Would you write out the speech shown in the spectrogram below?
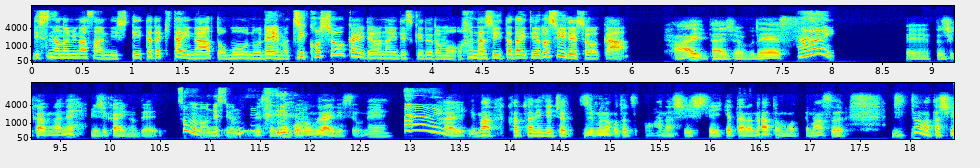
リスナーの皆さんにしていただきたいなと思うので、まあ、自己紹介ではないですけれども、お話しいただいてよろしいでしょうか？はい、大丈夫です。はい。えっ、ー、と、時間がね、短いので。そうなんですよね。ですよね。5分ぐらいですよね。はい。はい。まあ、簡単にでちょっと自分のことお話ししていけたらなと思ってます。実は私、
